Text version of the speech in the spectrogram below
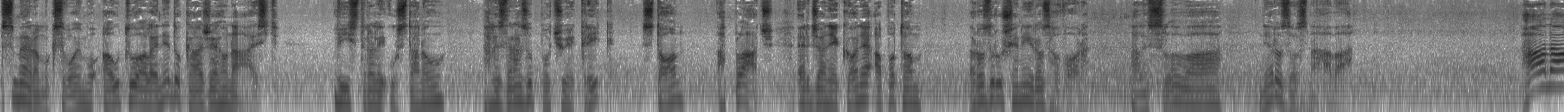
Smerom k svojmu autu, ale nedokáže ho nájsť. Výstrely ustanú, ale zrazu počuje krik, stón a pláč, erdžanie konia a potom rozrušený rozhovor. Ale slova nerozoznáva. Hana!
